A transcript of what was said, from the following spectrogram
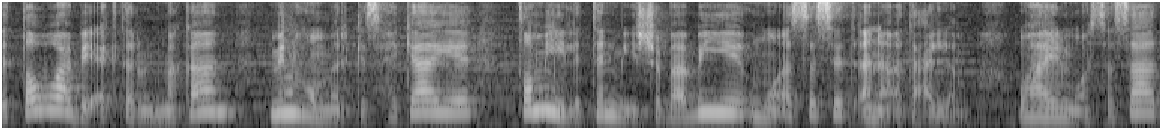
اتطوع بأكثر من مكان منهم مركز حكاية طمي للتنمية الشبابية ومؤسسة أنا أتعلم. وهاي المؤسسات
